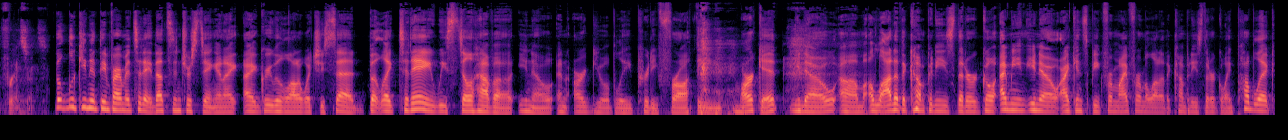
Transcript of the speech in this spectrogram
for instance. But looking at the environment today that's interesting and I, I agree with a lot of what you said. But like today we still have a you know an arguably pretty frothy market you know? Um, a lot of the companies that are going i mean you know i can speak from my firm a lot of the companies that are going public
